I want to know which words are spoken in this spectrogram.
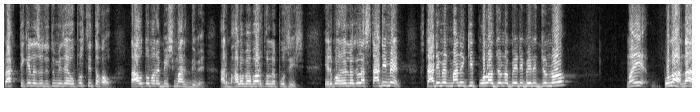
প্র্যাকটিক্যালে যদি তুমি যাই উপস্থিত হও, তাও তোমার বিশ মার্ক দিবে। আর ভালো ব্যবহার করলে পঁচিশ। এরপর হইল গেলা স্টাডিমেট স্টাডিমেট মানে কি? পোলার জন্য বেডি বেরির জন্য? মানে পোলা? না।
